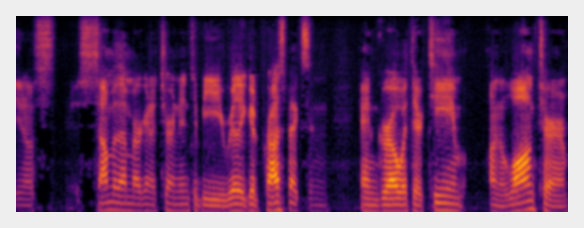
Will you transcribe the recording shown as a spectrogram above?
you know some of them are going to turn into be really good prospects and and grow with their team on the long term.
